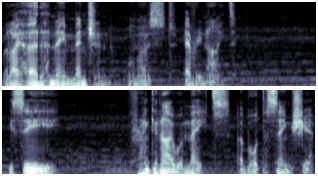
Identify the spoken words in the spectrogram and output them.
but I heard her name mentioned almost every night. You see, Frank and I were mates aboard the same ship.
